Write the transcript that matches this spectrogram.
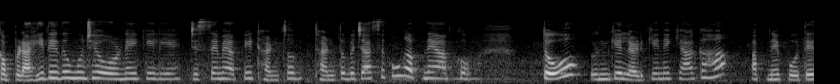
कपड़ा ही दे दो मुझे ओढ़ने के लिए, जिससे मैं अपनी ठंड तो ठंड तो बचा सकूँगा अपने आप को। तो उनके लड़के ने क्या कहा? अपने पोते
